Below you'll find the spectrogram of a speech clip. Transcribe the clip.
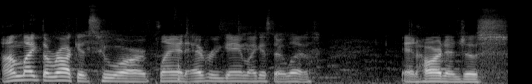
now. Unlike the Rockets, who are playing every game like it's their last, and Harden just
